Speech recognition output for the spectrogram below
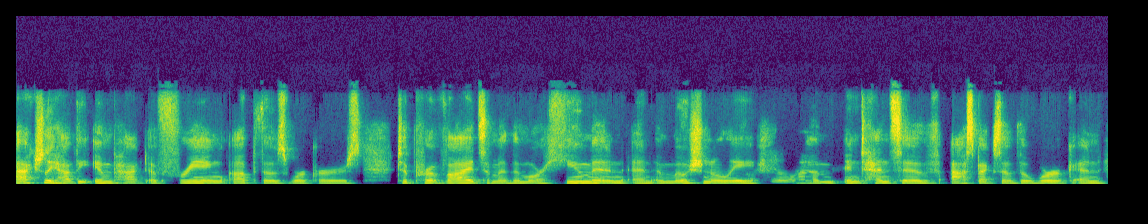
actually have the impact of freeing up those workers to provide some of the more human and emotionally um, intensive aspects of the work. And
